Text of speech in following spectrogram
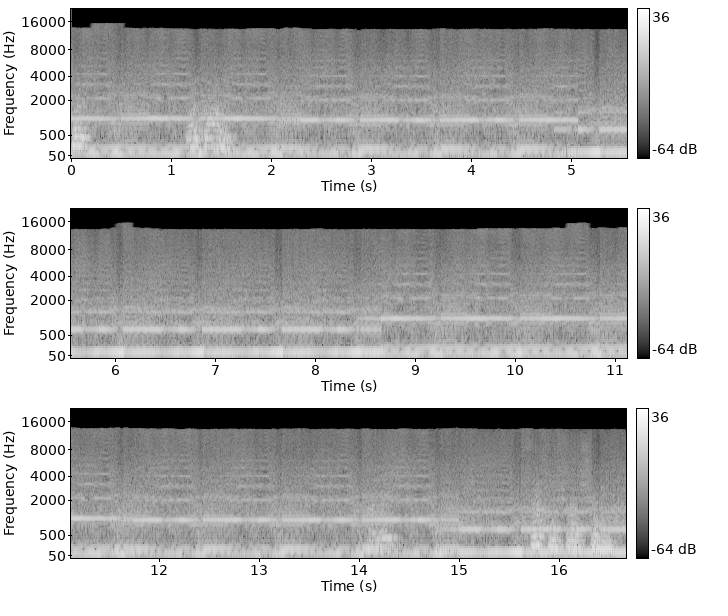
It, it takes my life. Okay? Second question.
